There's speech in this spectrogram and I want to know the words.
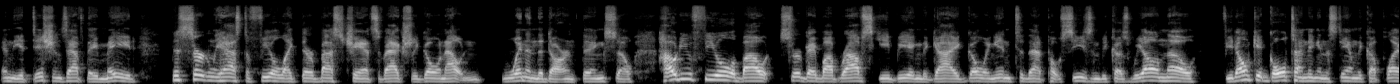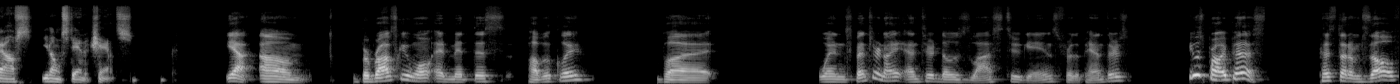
and the additions that they made, this certainly has to feel like their best chance of actually going out and winning the darn thing. So, how do you feel about Sergei Bobrovsky being the guy going into that postseason? Because we all know if you don't get goaltending in the Stanley Cup playoffs, you don't stand a chance. Yeah, um Bobrovsky won't admit this publicly, but when Spencer Knight entered those last two games for the Panthers, he was probably pissed. Pissed at himself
